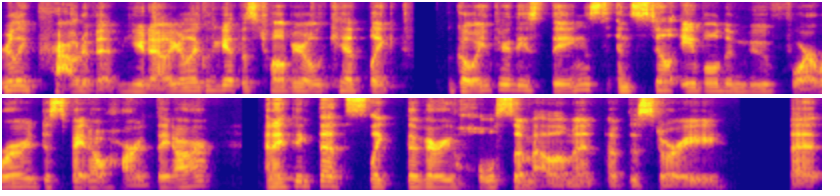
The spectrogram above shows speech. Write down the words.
really proud of him. You know, you're like looking at this 12 year old kid, like going through these things and still able to move forward despite how hard they are. And I think that's like the very wholesome element of the story that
